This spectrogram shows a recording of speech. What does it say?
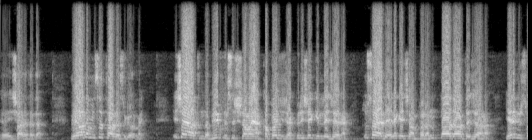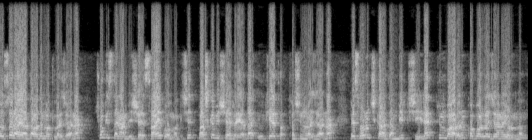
e, işaret eder. Rüyada mısır tarlası görmek. İş hayatında büyük bir sıçramaya, kapı açacak bir işe girileceğine, bu sayede ele geçen paranın daha da artacağına, yeni bir sosyal hayata adım atılacağına, çok istenen bir şeye sahip olmak için başka bir şehre ya da ülkeye ta taşınılacağına ve sorun çıkartan bir kişiyle tüm bağların koparılacağına yorumlanır.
